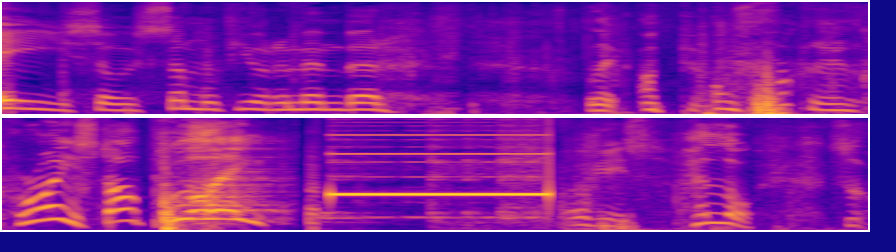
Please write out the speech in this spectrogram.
Hey, so some of you remember, like, up, oh fucking Christ, stop pulling! Okay, so, hello. So,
